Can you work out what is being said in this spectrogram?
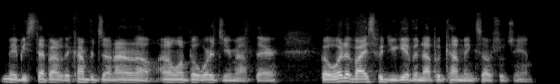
maybe step out of the comfort zone? I don't know. I don't want to put words in your mouth there. But what advice would you give an up and coming social champ?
